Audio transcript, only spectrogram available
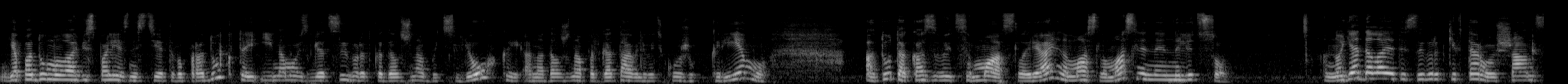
Я подумала о бесполезности этого продукта, и, на мой взгляд, сыворотка должна быть легкой, она должна подготавливать кожу к крему, а тут оказывается масло, реально масло масляное на лицо. Но я дала этой сыворотке второй шанс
